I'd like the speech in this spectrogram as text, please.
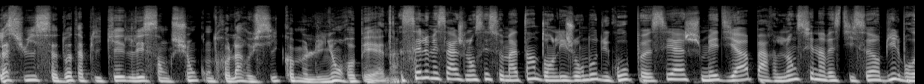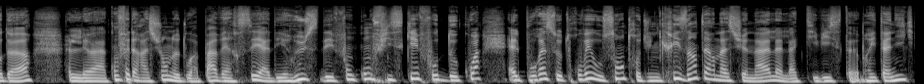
La Suisse doit appliquer les sanctions contre la Russie comme l'Union européenne. C'est le message lancé ce matin dans les journaux du groupe CH Media par l'ancien investisseur Bill Broder. La Confédération ne doit pas verser à des Russes des fonds confisqués, faute de quoi elle pourrait se trouver au centre d'une crise internationale. L'activiste britannique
